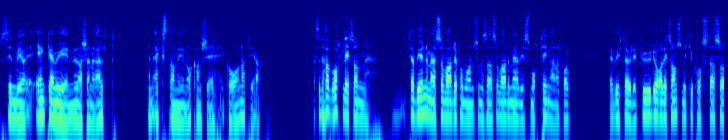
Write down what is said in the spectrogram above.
Siden vi egentlig er mye inne da generelt men ekstra mye nå kanskje i koronatida. Altså det har gått litt sånn Til å begynne med så var det på en måte, som jeg sa, så var det mer de småtingene. At folk bytta jo litt puder og litt sånn som ikke kosta så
